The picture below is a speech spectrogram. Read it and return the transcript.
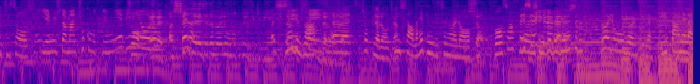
ötesi olsun. 23'ten ben çok umutluyum. Niye Çok bilmiyorum. evet aşırı Ben- derecede böyle umutluyuz 2020'den. Aşırı güzel. yükseğiz. Güzel olacak. Evet, çok güzel olacak. İnşallah hepimiz için öyle olsun. İnşallah. Bol şans diliyorum. Teşekkür de ederim. görüşürüz. Böyle uğurluyorum size. İyi sahneler.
